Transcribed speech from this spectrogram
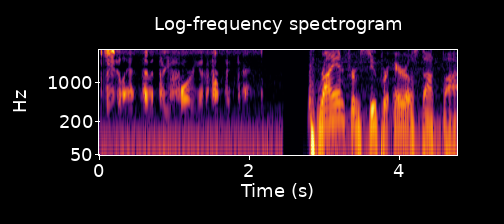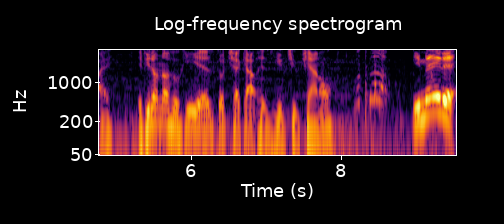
Clear to land 734, uniform Victor. Ryan from Super Aero stopped by. If you don't know who he is, go check out his YouTube channel. What's up? You made it!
